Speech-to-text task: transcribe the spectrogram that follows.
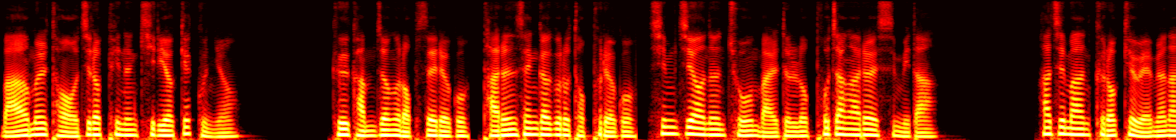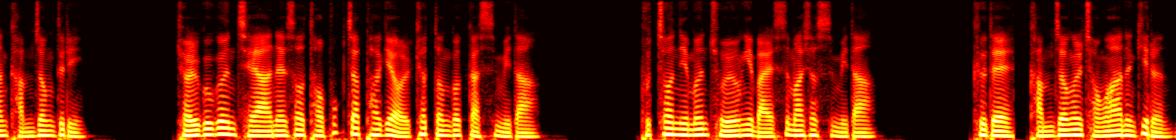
마음을 더 어지럽히는 길이었겠군요. 그 감정을 없애려고 다른 생각으로 덮으려고 심지어는 좋은 말들로 포장하려 했습니다. 하지만 그렇게 외면한 감정들이 결국은 제 안에서 더 복잡하게 얽혔던 것 같습니다. 부처님은 조용히 말씀하셨습니다. 그대 감정을 정화하는 길은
